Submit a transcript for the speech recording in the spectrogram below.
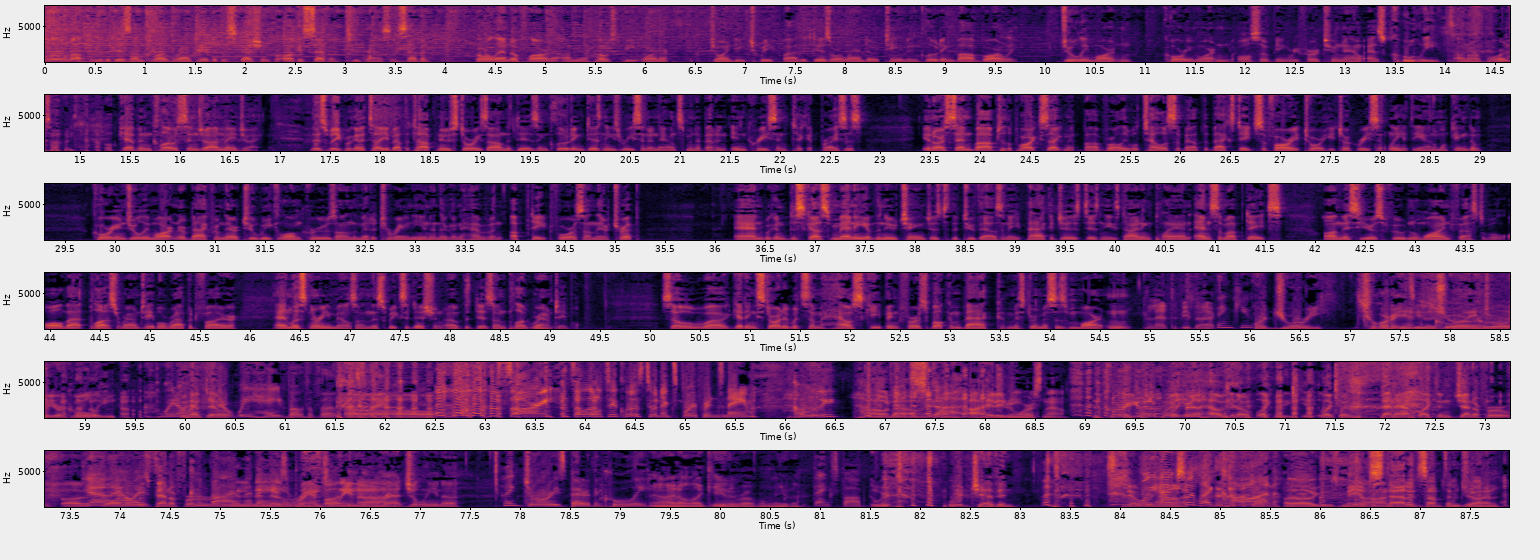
Hello and welcome to the DIS Unplugged Roundtable discussion for August 7th, 2007. From Orlando, Florida, I'm your host, Pete Werner, joined each week by the DIS Orlando team, including Bob Varley, Julie Martin, Corey Martin, also being referred to now as Cooley on our boards, oh, Kevin Close, and John Magi. This week, we're going to tell you about the top news stories on the DIS, including Disney's recent announcement about an increase in ticket prices. In our Send Bob to the Park segment, Bob Varley will tell us about the backstage safari tour he took recently at the Animal Kingdom. Corey and Julie Martin are back from their two week long cruise on the Mediterranean, and they're going to have an update for us on their trip. And we're going to discuss many of the new changes to the 2008 packages, Disney's dining plan, and some updates on this year's Food and Wine Festival. All that plus Roundtable Rapid Fire and listener emails on this week's edition of the DIS Unplugged Roundtable. So, uh, getting started with some housekeeping. First, welcome back, Mr. and Mrs. Martin. Glad to be back. Thank you. or Jory. Jory and either Jory. Jory Jory or Cooley? we don't we have like to have- either. We hate both of those. By the way. Oh, I'm sorry. It's a little too close to an ex-boyfriend's name. Cooley. How did Oh that no! start? Yeah. I hate it even worse now. Corey, you had a boyfriend. well, boyfriend. you know how you know, like the, like when Ben Affleck and Jennifer uh, Yeah, they Garner always was Bennifer, combine And the then there's names. Brangelina. Brangelina. I think Jory's better than Cooley. I don't like either of them either. Thanks, Bob. we're we're Jevin. no, we we're not. actually like con. Oh, you may have started something, John.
